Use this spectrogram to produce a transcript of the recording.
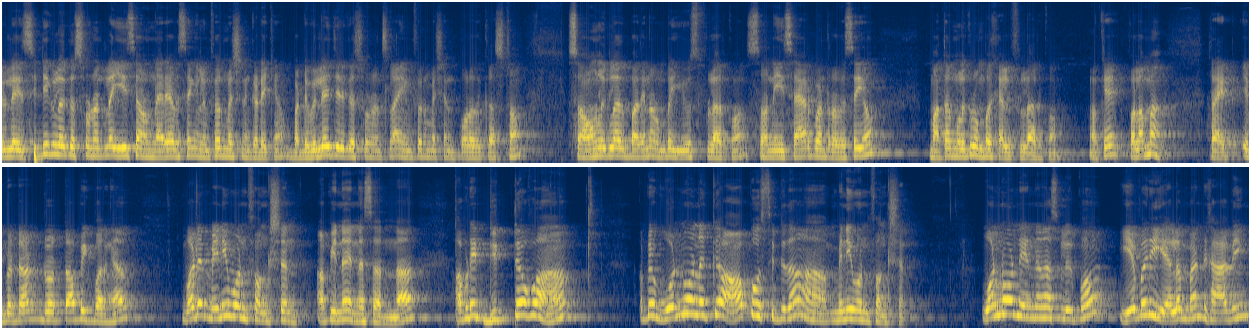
வில்லேஜ் சிட்டிக்குள்ள இருக்க ஸ்டூடெண்ட்லாம் ஈஸியாக அவங்களுக்கு நிறைய விஷயங்கள் இன்ஃபர்மேஷன் கிடைக்கும். பட் வில்லேஜ் இருக்க ஸ்டூடெண்ட்ஸ்லாம் இன்ஃபர்மேஷன் போகிறது கஷ்டம். ஸோ அவங்களுக்குலாம் அது பார்த்தீங்கன்னா ரொம்ப யூஸ்ஃபுல்லாக இருக்கும். ஸோ நீ ஷேர் பண்ணுற விஷயம் மற்றவங்களுக்கு ரொம்ப ஹெல்ப்ஃபுல்லாக இருக்கும். ஓகே போலாமா? ரைட் இப்போ டாட் டாபிக் பாருங்கள் வட மெனி ஒன் ஃபங்க்ஷன் அப்படின்னா என்ன சார்னா அப்படியே டிட்டவாக அப்படியே ஒன் ஒனுக்கு ஆப்போசிட் தான் many one function one one என்னென்ன சொல்லியிருப்போம்? Every element having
